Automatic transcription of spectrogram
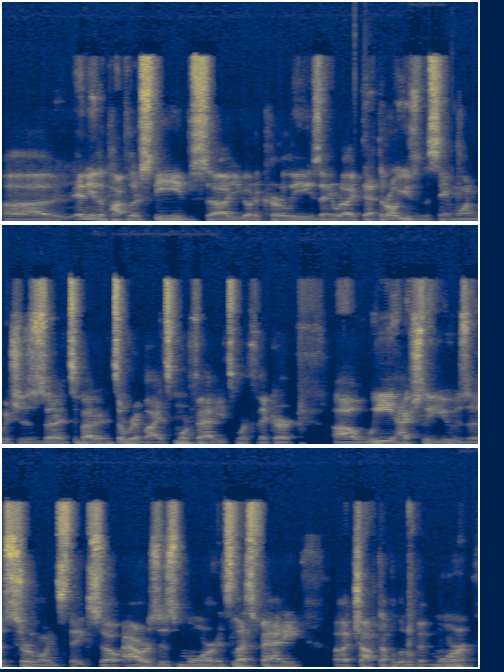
uh, any of the popular Steves, uh, you go to Curly's, anywhere like that. They're all using the same one, which is uh, it's about a, it's a ribeye. It's more fatty, it's more thicker. Uh, we actually use a sirloin steak, so ours is more, it's less fatty, uh, chopped up a little bit more.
